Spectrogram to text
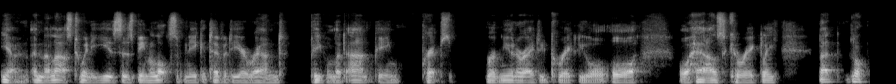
you know in the last 20 years there's been lots of negativity around people that aren't being perhaps remunerated correctly or or or housed correctly but look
